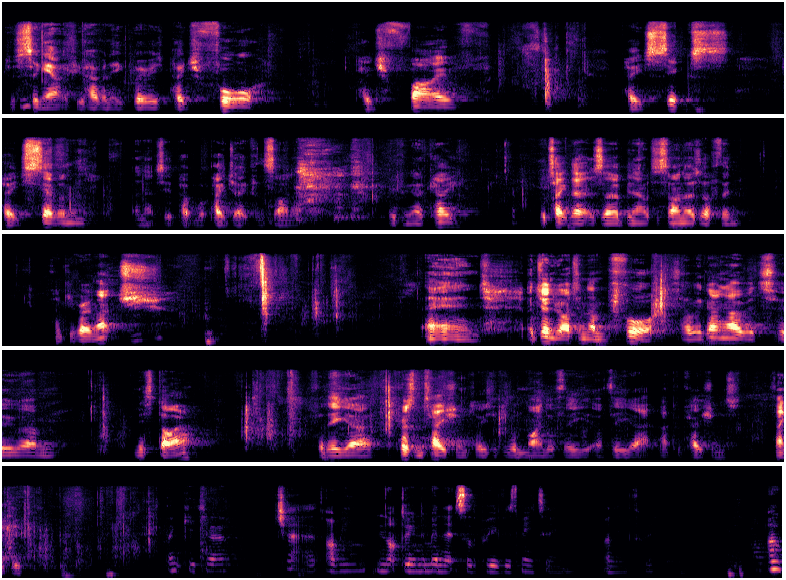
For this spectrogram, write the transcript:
just sing out if you have any queries. Page four, page five, page six, page seven, and that's it, page eight for the sign off. Everything okay? We'll take that as uh, being able to sign those off then. Thank you very much. And agenda item number four. So we're going over to um, Ms Dyer for the uh, presentation, please, if you wouldn't mind, of the, of the uh, applications. Thank you. Thank you, Chair. Chair, are we not doing the minutes of the previous meeting? Running through. Oh,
